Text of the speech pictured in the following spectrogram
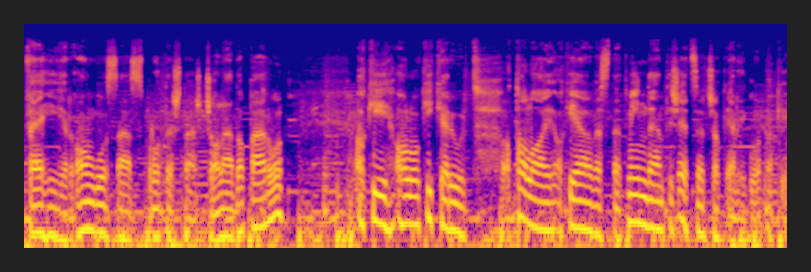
fehér, angol száz, protestáns családapáról, aki alól kikerült a talaj, aki elvesztett mindent, és egyszer csak elég volt neki.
